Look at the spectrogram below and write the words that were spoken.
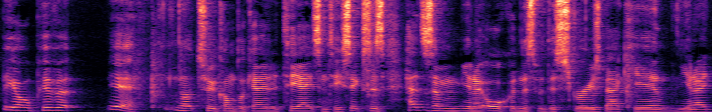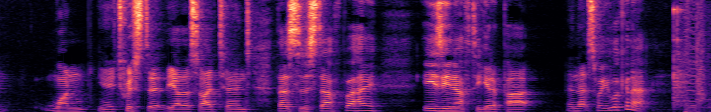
Big old pivot. Yeah, not too complicated. T8s and T6s had some you know awkwardness with the screws back here. You know, one you know twist it, the other side turns. That sort of stuff. But hey, easy enough to get apart, and that's what you're looking at.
